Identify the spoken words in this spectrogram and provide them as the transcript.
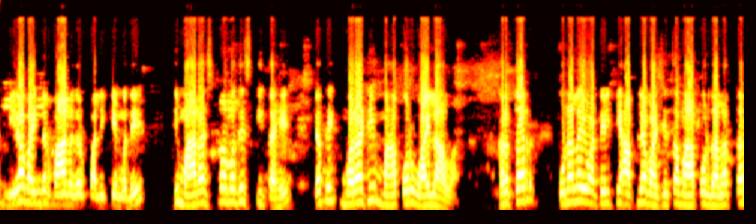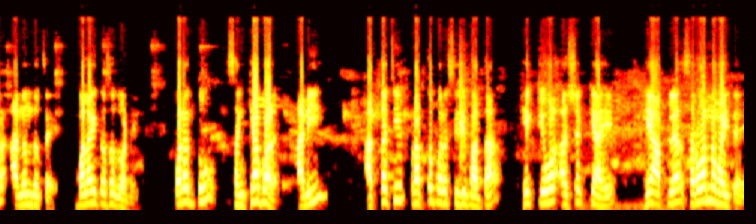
मीरा भाईंदर महानगरपालिकेमध्ये ही महाराष्ट्रामध्ये स्थित आहे. त्यात एक मराठी महापौर व्हायला हवा. खर तर कोणालाही वाटेल की आपल्या भाषेचा महापौर झाला तर आनंदच आहे. मलाही तसंच वाटेल. परंतु संख्याबळ आणि आत्ताची प्राप्त परिस्थिती पाहता हे केवळ अशक्य आहे. हे आपल्या सर्वांना माहीत आहे.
